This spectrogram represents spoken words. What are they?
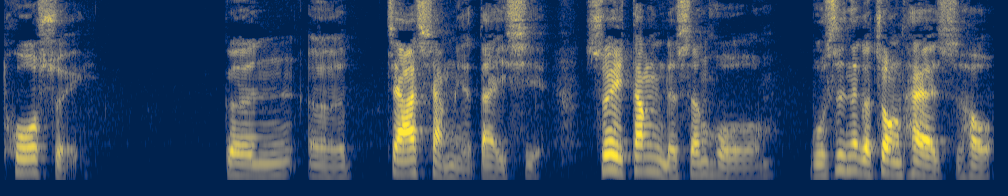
脱水跟呃加强你的代谢，所以当你的生活不是那个状态的时候。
